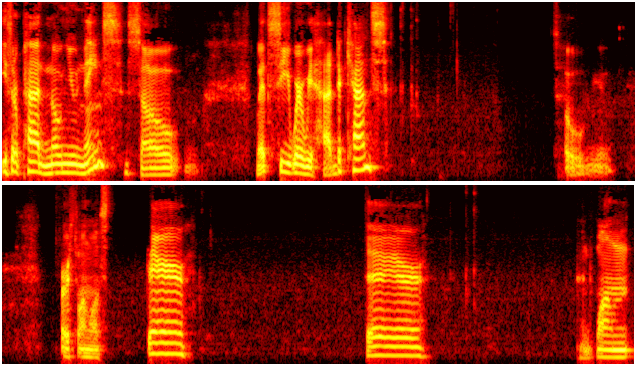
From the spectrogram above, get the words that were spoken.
Etherpad, no new names. So let's see where we had the cans. So first one was there, there, and one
